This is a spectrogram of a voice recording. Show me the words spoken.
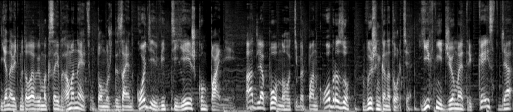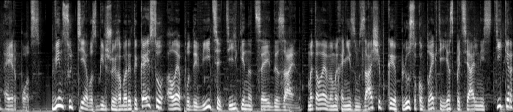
є навіть металевий MagSafe гаманець у тому ж дизайн-коді від тієї ж компанії. А для повного кіберпанк образу вишенька на торті. Їхній Geometric Case для AirPods. Він суттєво збільшує габарити кейсу, але подивіться тільки на цей дизайн. Металевий механізм защіпки, плюс у комплекті є спеціальний стікер,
